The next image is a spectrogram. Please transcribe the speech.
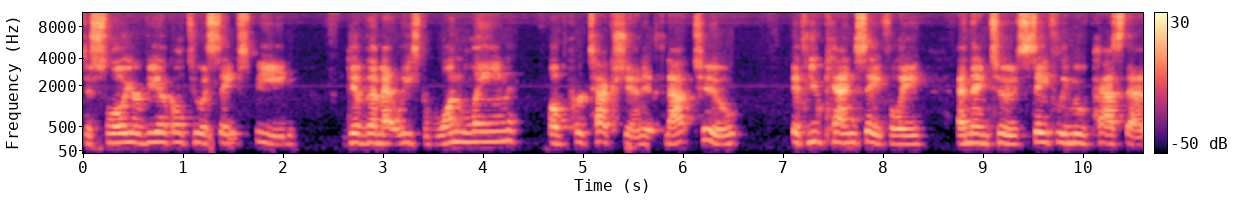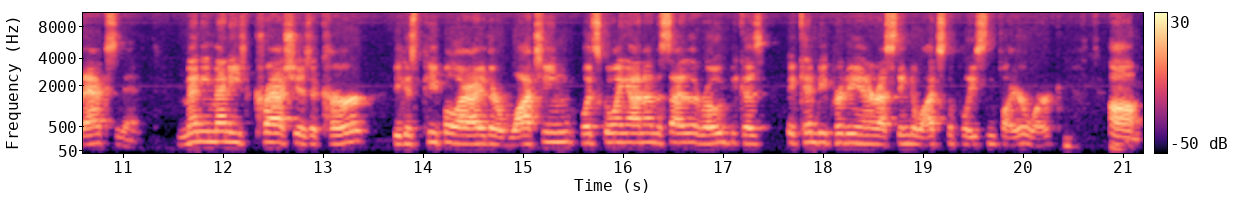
to slow your vehicle to a safe speed, give them at least one lane of protection, if not two, if you can safely, and then to safely move past that accident. Many, many crashes occur because people are either watching what's going on on the side of the road because it can be pretty interesting to watch the police and fire work, um,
